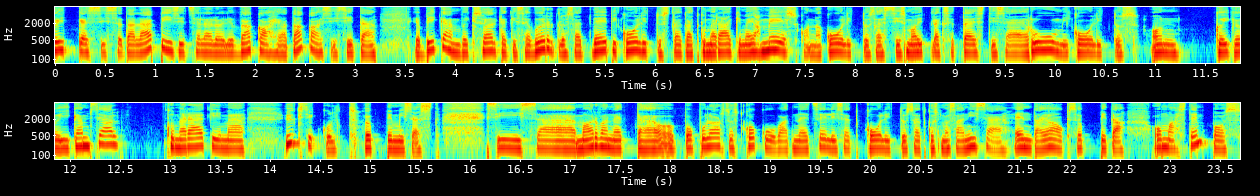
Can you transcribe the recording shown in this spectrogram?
kõik, kes siis seda läbisid, sellel oli väga hea tagasiside ja pigem võiks öeldagi see võrdlus, et veebikoolitustega, et kui me räägime jah, meeskonnakoolitusest, siis ma ütleks, et tõesti see ruumikoolitus on kõige õigem seal kui me räägime üksikult õppimisest, siis äh, ma arvan, et äh, populaarsust koguvad need sellised koolitused, kus ma saan ise enda jaoks õppida omas tempos,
